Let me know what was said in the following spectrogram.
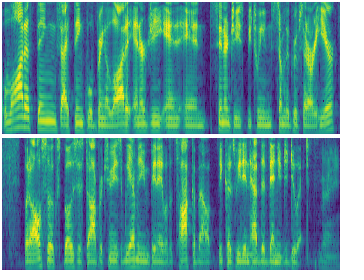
a lot of things I think will bring a lot of energy and, and synergies between some of the groups that are here, but also expose us to opportunities we haven't even been able to talk about because we didn't have the venue to do it. Right.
